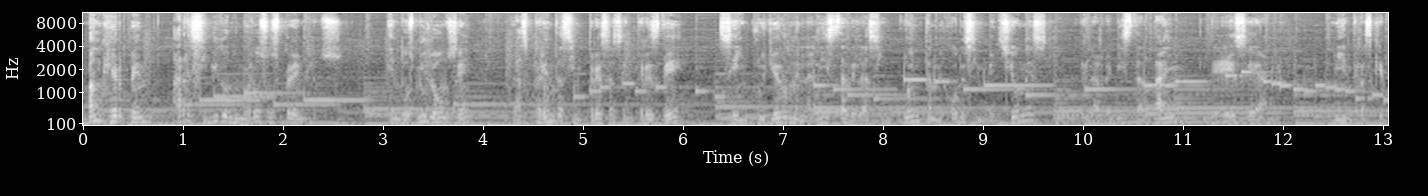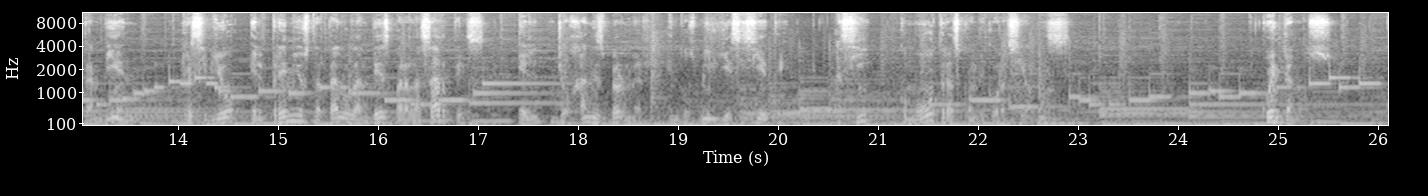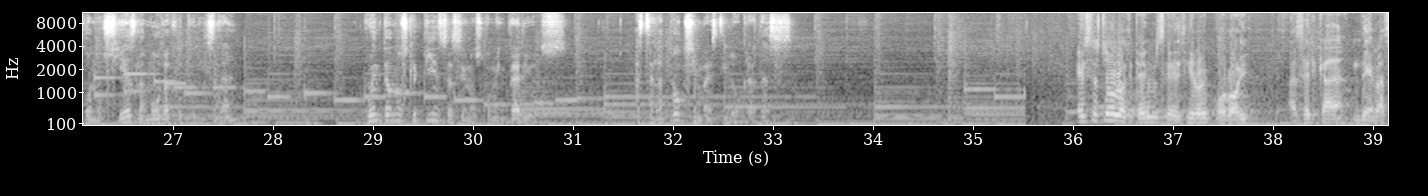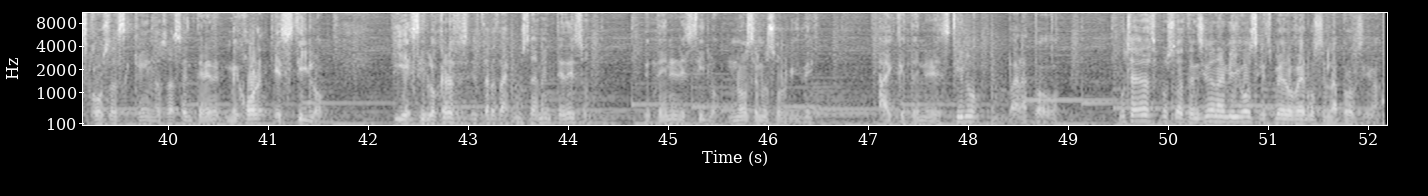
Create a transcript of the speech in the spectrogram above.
Van Herpen ha recibido numerosos premios. En 2011, las prendas impresas en 3D se incluyeron en la lista de las 50 mejores invenciones de la revista Time de ese año, mientras que también recibió el Premio Estatal Holandés para las Artes, el Johannes Vermeer, en 2017, así como otras condecoraciones. Cuéntanos, ¿conocías la moda futurista? Cuéntanos qué piensas en los comentarios. Hasta la próxima, estilócratas. Esto es todo lo que tenemos que decir hoy por hoy acerca de las cosas que nos hacen tener mejor estilo. Y estilocracia se trata justamente de eso, de tener estilo. No se nos olvide, hay que tener estilo para todo. Muchas gracias por su atención amigos y espero verlos en la próxima.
